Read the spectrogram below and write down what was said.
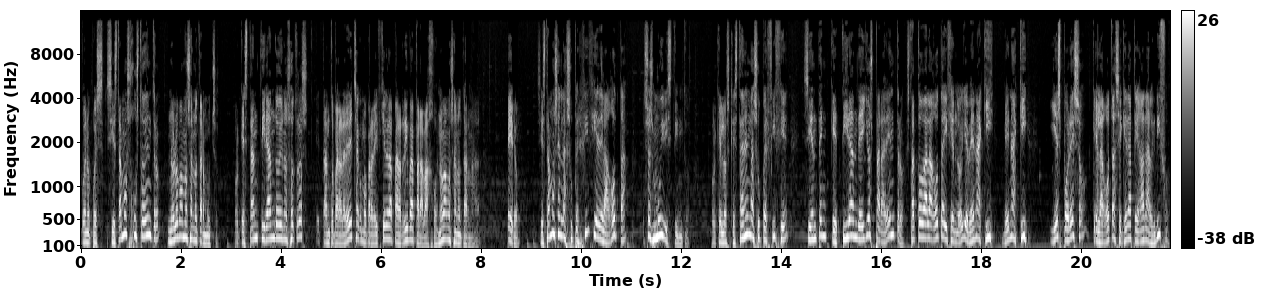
Bueno, pues si estamos justo dentro, no lo vamos a notar mucho, porque están tirando de nosotros eh, tanto para la derecha como para la izquierda, para arriba, para abajo, no vamos a notar nada. Pero, si estamos en la superficie de la gota, eso es muy distinto porque los que están en la superficie sienten que tiran de ellos para adentro. Está toda la gota diciendo, oye, ven aquí, ven aquí. Y es por eso que la gota se queda pegada al grifo.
